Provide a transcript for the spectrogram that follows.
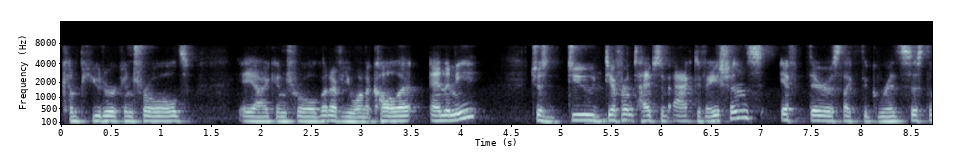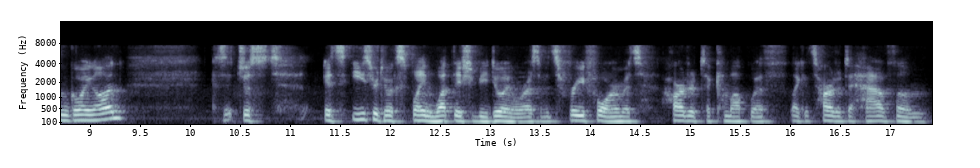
computer controlled, AI controlled, whatever you want to call it, enemy just do mm-hmm. different types of activations if there's like the grid system going on. Because it just it's easier to explain what they should be doing whereas if it's free form it's harder to come up with like it's harder to have them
